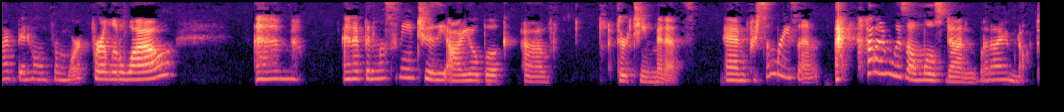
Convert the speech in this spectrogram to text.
I've been home from work for a little while. Um, and I've been listening to the audiobook of 13 minutes. And for some reason, I was almost done, but I am not.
